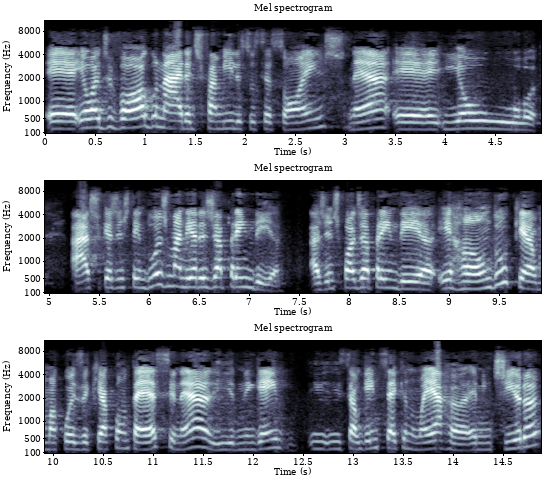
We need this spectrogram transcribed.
É, eu advogo na área de família e sucessões, né? É, e eu acho que a gente tem duas maneiras de aprender. A gente pode aprender errando, que é uma coisa que acontece, né? E ninguém. E se alguém disser que não erra, é mentira.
